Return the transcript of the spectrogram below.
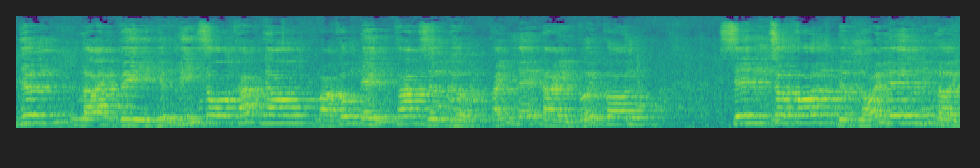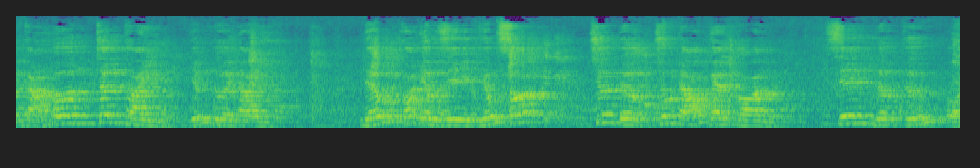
nhưng lại vì những lý do khác nhau mà không đến tham dự được thánh lễ này với con Xin cho con được nói lên những lời cảm ơn chân thành những người này. Nếu có điều gì thiếu sót, chưa được chú đáo vẹn toàn, xin lượng thứ bỏ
